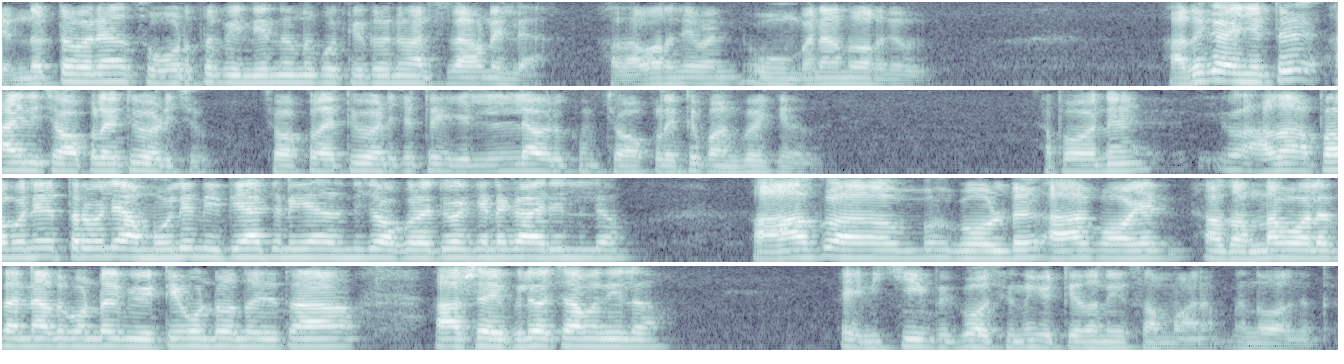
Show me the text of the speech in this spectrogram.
എന്നിട്ട് അവന് സുഹൃത്ത് പിന്നിൽ നിന്ന് കുത്തിയത് ഇവന് മനസ്സിലാവണില്ല. അതാ പറഞ്ഞവൻ ഊമ്പനാന്ന് പറഞ്ഞത്. അത് കഴിഞ്ഞിട്ട് അതിന് ചോക്ലേറ്റ് മേടിച്ചു. ചോക്ലേറ്റ് മേടിച്ചിട്ട് എല്ലാവർക്കും ചോക്ലേറ്റ് പങ്കുവയ്ക്കുന്നത്. അപ്പോൾ അവന് അത് അപ്പോൾ അവന് ഇത്ര വലിയ അമൂല്യ നിധിയാച്ചണെങ്കിൽ അതിന് ചോക്ലേറ്റ് കഴിക്കേണ്ട കാര്യമില്ലല്ലോ. ആ ഗോൾഡ് ആ കോയിൻ അത് തന്ന പോലെ തന്നെ അതുകൊണ്ട് വീട്ടിൽ കൊണ്ടുവന്ന് വെച്ചിട്ട് ആ ആ ഷേപ്പിൽ വെച്ചാൽ മതിയല്ലോ. എനിക്ക് ബിഗ് ബോസിൽ നിന്ന് കിട്ടിയതാണ് ഈ സമ്മാനം എന്ന് പറഞ്ഞിട്ട്.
